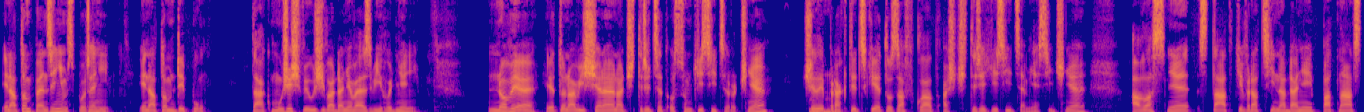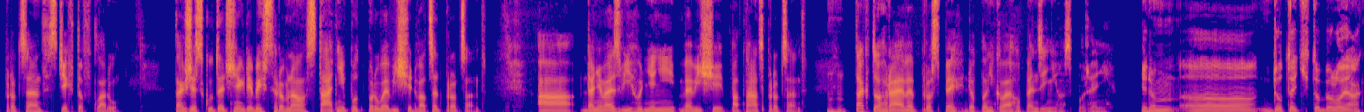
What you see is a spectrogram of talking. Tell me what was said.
i na tom penzijním spoření, i na tom DIPu, tak můžeš využívat daňové zvýhodnění. Nově je to navýšené na 48 tisíc ročně, čili mm-hmm. prakticky je to za vklad až 4 tisíce měsíčně a vlastně stát ti vrací na dani 15% z těchto vkladů. Takže skutečně, kdybych srovnal státní podporu ve výši 20% a daňové zvýhodnění ve výši 15%, mm-hmm. tak to hraje ve prospěch doplňkového penzijního spoření. Jenom uh, doteď to bylo jak?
